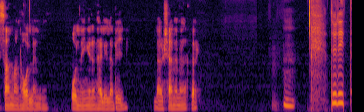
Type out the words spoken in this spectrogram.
sammanhållen hållning i den här lilla byn. Lär känna människor. Mm. Du, ditt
